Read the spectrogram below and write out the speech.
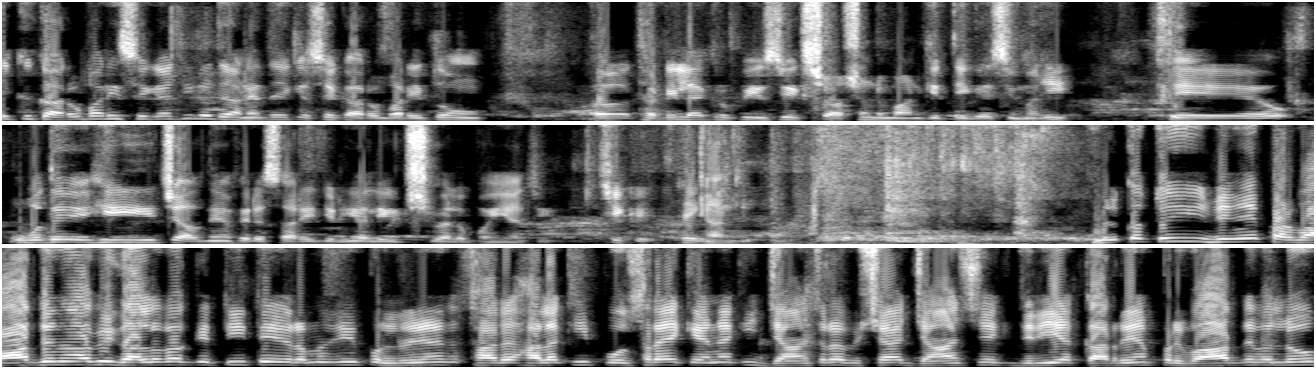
ਇੱਕ ਕਾਰੋਬਾਰੀ ਸੀਗਾ ਜੀ ਲੁਧਿਆਣੇ ਦੇ ਕਿਸੇ ਕਾਰੋਬਾਰੀ ਤੋਂ ਅ, 30 ਲੱਖ ਰੁਪਏ ਦੀ ਐਕਸਟ੍ਰੈਕਸ਼ਨ ਡਿਮਾਂਡ ਕੀਤੀ ਗਈ ਸੀ ਮਨੀ ਤੇ ਉਹਦੇ ਹੀ ਚੱਲਦੇ ਆ ਫਿਰ ਸਾਰੀ ਜਿਹੜੀਆਂ ਲੀਡਸ ਡਿਵੈਲਪ ਹੋਈਆਂ ਜੀ। ਠੀਕ ਹੈ ਥੈਂਕ ਹਾਂਜੀ। ਬਿਲਕੁਲ ਤੁਸੀਂ ਜਿਵੇਂ ਪਰਿਵਾਰ ਦੇ ਨਾਲ ਵੀ ਗੱਲਬਾਤ ਕੀਤੀ ਤੇ ਰਮਨਜੀਤ ਭੁੱਲ ਰਹੇ ਨੇ ਸਾਰੇ ਹਾਲਾਂਕਿ ਪੁਲਿਸ ਦਾ ਇਹ ਕਹਿਣਾ ਕਿ ਜਾਂਚ ਦਾ ਵਿਸ਼ਾ, ਜਾਂਚ ਜਿਹੜੀ ਹੈ ਕਰ ਰਹੇ ਹਾਂ ਪਰਿਵਾਰ ਦੇ ਵੱਲੋਂ।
